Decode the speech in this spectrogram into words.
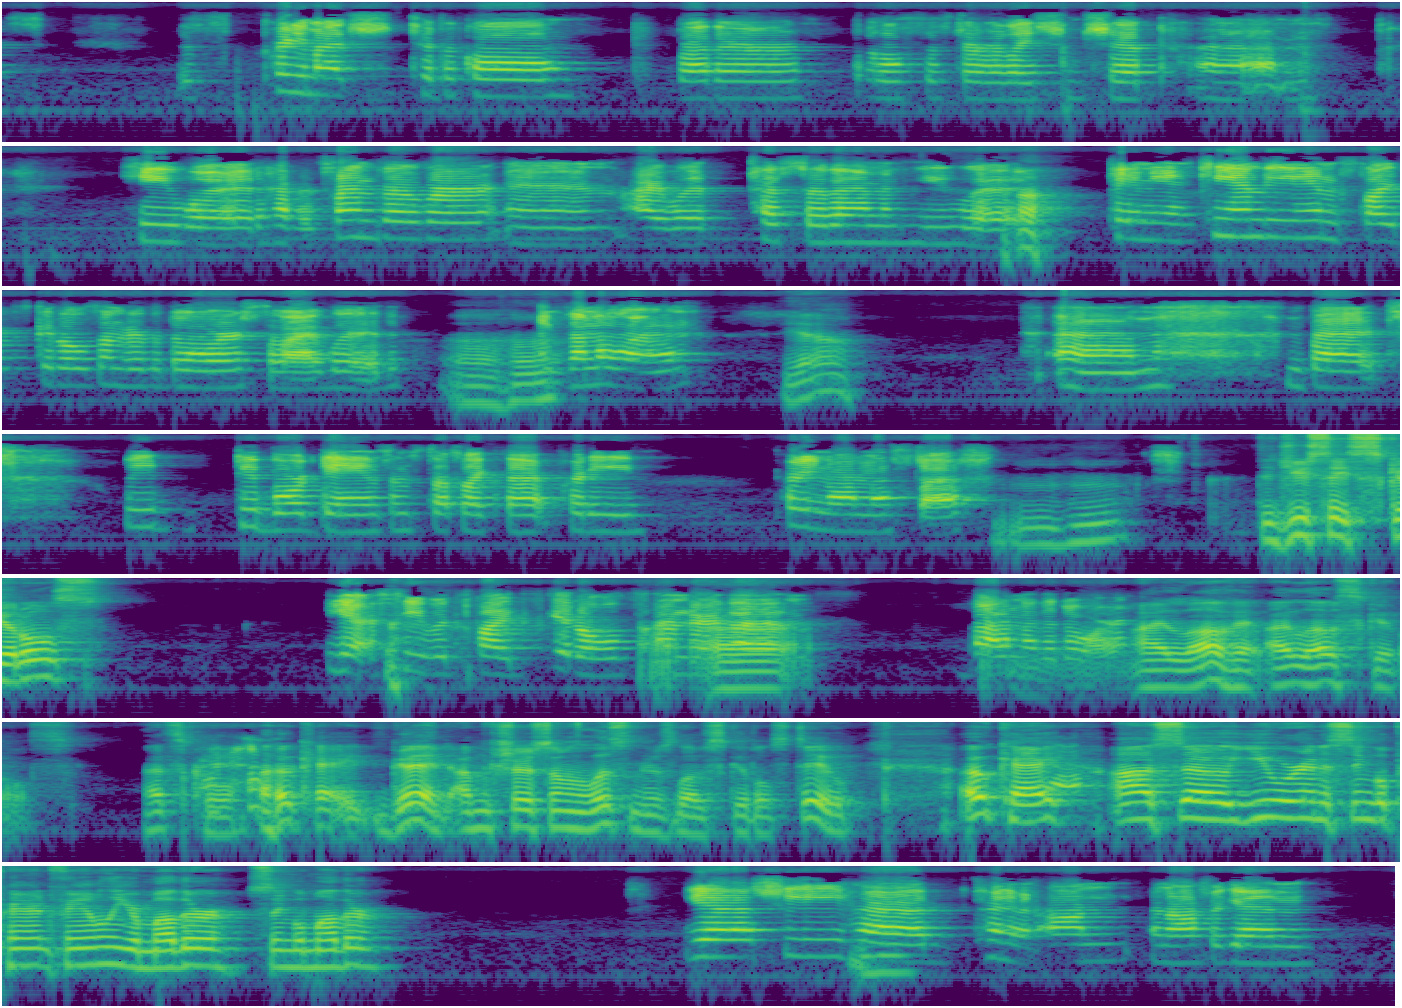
it's pretty much typical brother little sister relationship. Um, he would have his friends over, and I would pester them, and he would Huh. pay me in candy and slide Skittles under the door, so I would Uh huh. leave them alone. Yeah. Um, but we do board games and stuff like that. Pretty, pretty normal stuff. Mm-hmm. Did you say Skittles? Yes, he would slide Skittles under Uh, the bottom of the door. I love it. I love Skittles. That's cool. Okay, good. I'm sure some of the listeners love Skittles too. Okay, Yeah. uh, so you were in a single parent family. Your mother, single mother. Yeah, she had kind of an on and off again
